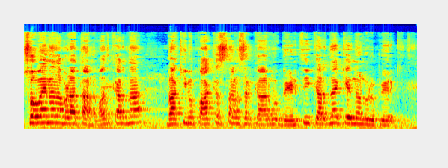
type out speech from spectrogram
ਸੋ ਮੈਂ ਇਹਨਾਂ ਦਾ ਬੜਾ ਧੰਨਵਾਦ ਕਰਦਾ। ਬਾਕੀ ਮੈਂ ਪਾਕਿਸਤਾਨ ਸਰਕਾਰ ਨੂੰ ਬੇਨਤੀ ਕਰਦਾ ਕਿ ਇਹਨਾਂ ਨੂੰ ਰਿਪੇਅਰ ਕੀਤਾ।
